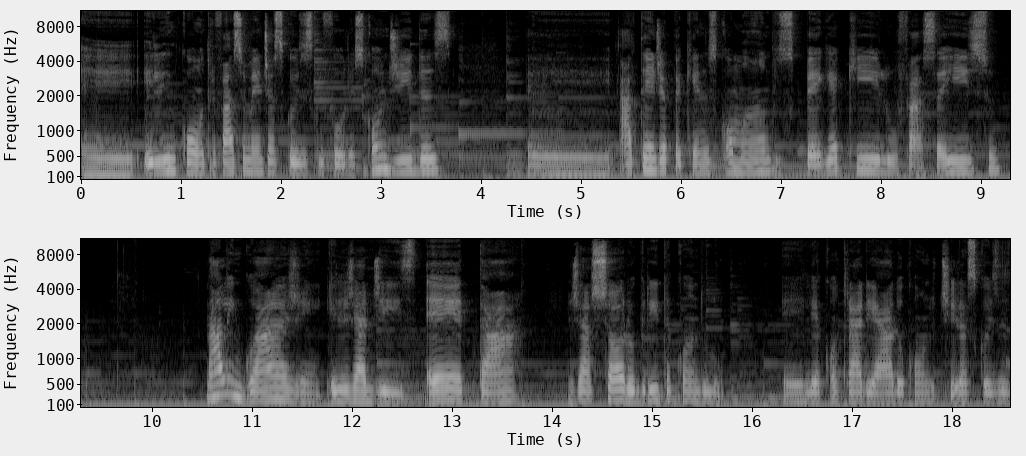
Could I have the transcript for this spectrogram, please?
é, ele encontra facilmente as coisas que foram escondidas, é, atende a pequenos comandos, pegue aquilo, faça isso. Na linguagem, ele já diz é, tá, já chora ou grita quando ele é contrariado ou quando tira as coisas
